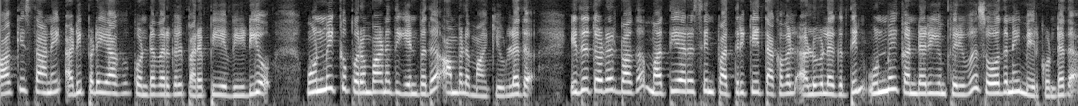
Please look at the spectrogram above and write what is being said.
பாகிஸ்தானை அடிப்படையாக கொண்டவர்கள் பரப்பிய வீடியோ உண்மைக்கு புறம்பானது என்பது அம்பலமாகியுள்ளது. இது தொடர்பாக மத்திய அரசின் பத்திரிகை தகவல் அலுவலகத்தின் உண்மை கண்டறியும் பிரிவு சோதனை மேற்கொண்டது.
